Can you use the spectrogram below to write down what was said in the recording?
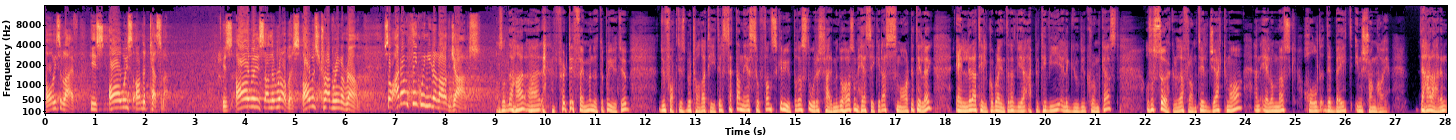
all his life. He's always on the Tesla. He's always on the robots, always traveling around. So I don't think we need a lot of jobs. Altså, det her er 45 minutter på YouTube du faktisk bør ta deg tid til. Sett deg ned i sofaen, skru på den store skjermen du har, som helt sikkert er smart i tillegg, eller er tilkobla internett via Apple TV eller Google Chromecast, og så søker du deg fram til Jack Ma and Elon Musk hold debate in Shanghai. Det her er en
